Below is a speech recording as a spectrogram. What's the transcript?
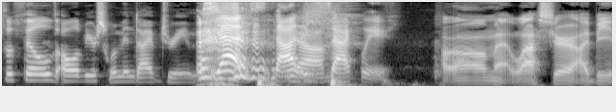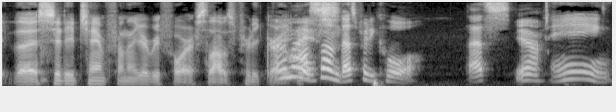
fulfilled all of your swim and dive dreams. yes, that Yeah. exactly. Um, last year I beat the city champ from the year before, so that was pretty great. Oh, nice. Awesome. That's pretty cool. That's Yeah. dang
